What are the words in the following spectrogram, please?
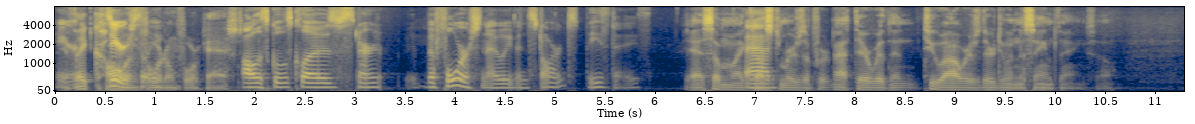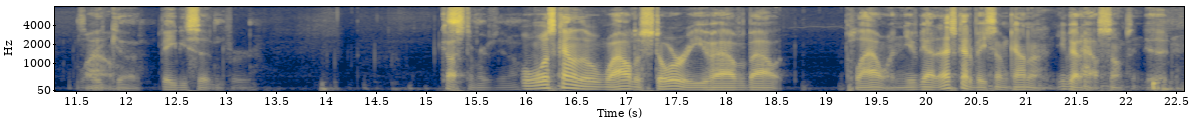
Here. if they call Seriously. it for it on forecast, All the schools close snow, before snow even starts these days. Yeah, some of my Bad. customers, if we're not there within two hours, they're doing the same thing. So it's Wow. like uh, babysitting for customers. You know, Well, what's kind of the wildest story you have about plowing? You've got that's got to be some kind of you've got to have something good.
